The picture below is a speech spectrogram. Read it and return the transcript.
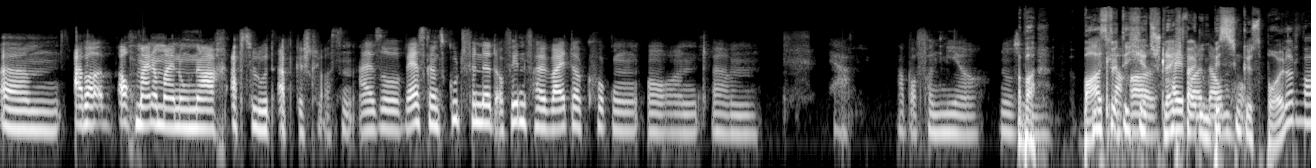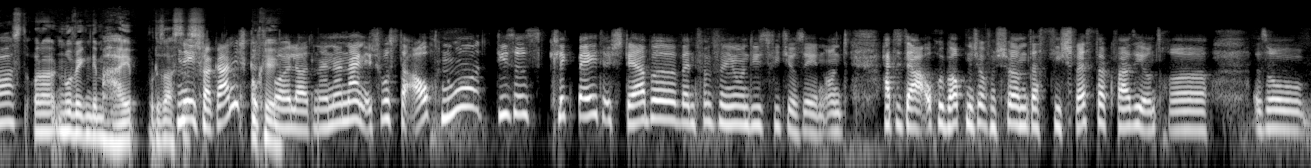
Ähm, aber auch meiner Meinung nach absolut abgeschlossen. Also wer es ganz gut findet, auf jeden Fall weiter gucken und ähm, ja, aber von mir nur so. Aber war es für dich jetzt schlecht, weil du ein bisschen Daumen gespoilert warst oder nur wegen dem Hype, wo du sagst, Nee, ich war gar nicht Okay. gespoilert. Nein, nein, nein. Ich wusste auch nur dieses Clickbait, ich sterbe, wenn fünf Millionen dieses Video sehen. Und hatte da auch überhaupt nicht auf dem Schirm, dass die Schwester quasi unsere, so,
